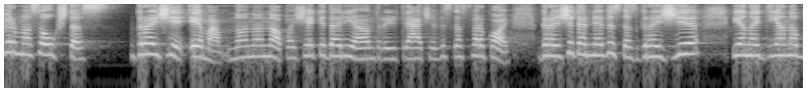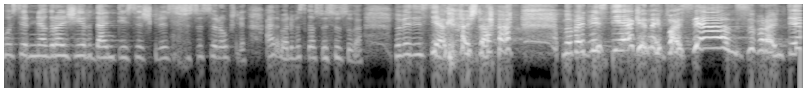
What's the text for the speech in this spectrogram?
pirmas aukštas, graži, imam, nu, nu, nu, pažiūrėkit dar į antrą ir trečią, viskas tvarkoj. Graži dar ne viskas, graži vieną dieną bus ir negraži ir dantys iškris, susiraukšlė. Ai, dabar viskas susisuka. Nu, bet vis tiek, aš tą, nu, bet vis tiek jinai pasens, supranti,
